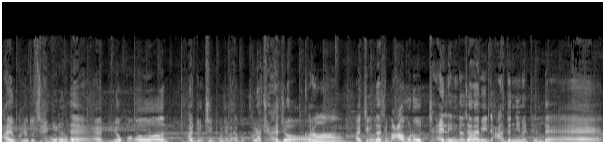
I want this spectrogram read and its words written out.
아유 그래도 생일인데 미역국은 아, 눈치 보지 말고 끓여줘야죠. 그럼 아 지금 사실 마음으로 제일 힘든 사람이 아드님일 텐데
